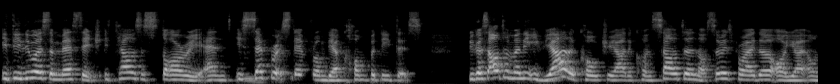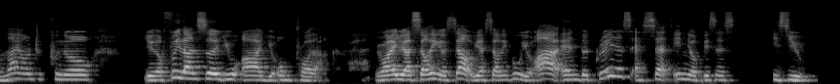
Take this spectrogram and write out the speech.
It delivers a message, it tells a story, and it Mm. separates them from their competitors. Because ultimately, if you are the coach, you are the consultant or service provider, or you are an online entrepreneur, you know, freelancer, you are your own product, right? You are selling yourself, you are selling who you are. And the greatest asset in your business is you.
